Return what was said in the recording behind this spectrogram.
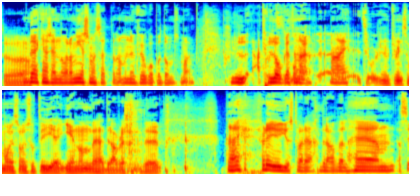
Så... Det är kanske är några mer som har sett den, men nu får vi gå på de som har Jag loggat den här. Nej. Jag tror, jag tror inte så många som har suttit igenom det här dravlet. Det- Nej, för det är ju just vad det är, dravel. Ehm, alltså,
